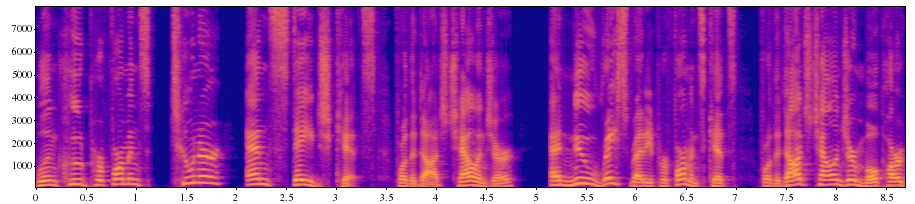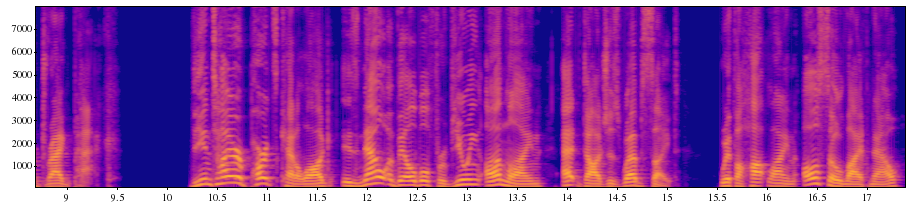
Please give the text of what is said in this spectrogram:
will include performance tuner and stage kits for the Dodge Challenger, and new race ready performance kits for the Dodge Challenger Mopar Drag Pack. The entire parts catalog is now available for viewing online at Dodge's website, with a hotline also live now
